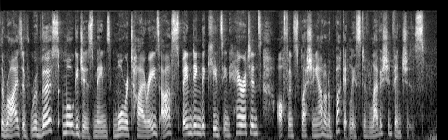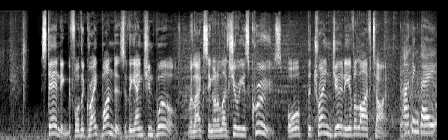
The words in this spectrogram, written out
The rise of reverse mortgages means more retirees are spending the kids' inheritance, often splashing out on a bucket list of lavish adventures. Standing before the great wonders of the ancient world, relaxing on a luxurious cruise, or the train journey of a lifetime. I think they're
